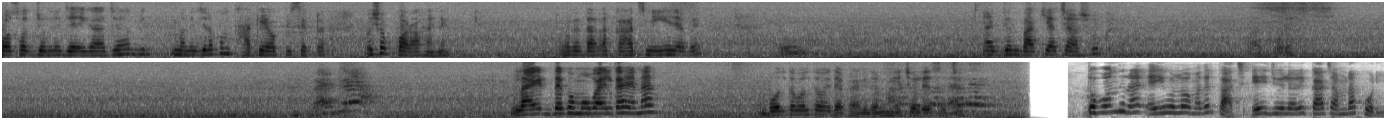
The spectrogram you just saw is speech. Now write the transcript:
বসার জন্য জায়গা, যা মানে যেরকম থাকে অফিসে একটা, ওইসব করা হয় না। আমাদের দাদা কাজ নিয়ে যাবে, তো একজন বাকি আছে, আসুক। তারপরে। লাইট দেখো মোবাইল কাহে না? বলতে বলতে ওই দেখো একজন নিয়ে চলে এসেছে। তো বন্ধুরা, এই হলো আমাদের কাজ, এই জুয়েলারির কাজ আমরা করি।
